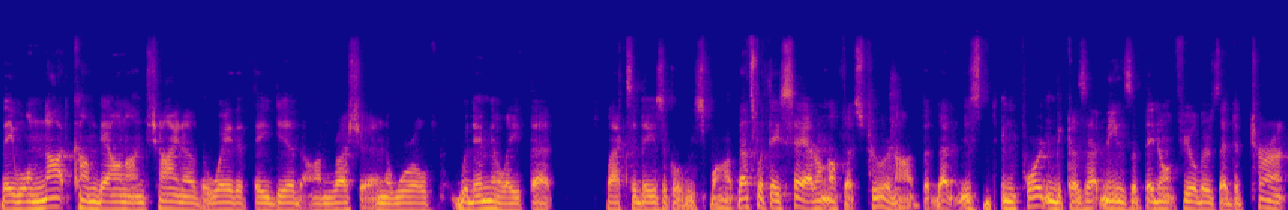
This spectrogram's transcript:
they will not come down on china the way that they did on russia and the world would emulate that lackadaisical response. That's what they say. I don't know if that's true or not, but that is important because that means that they don't feel there's a deterrent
